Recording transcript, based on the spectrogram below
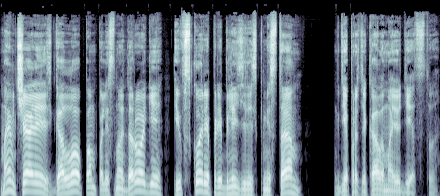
Мы мчались галопом по лесной дороге и вскоре приблизились к местам, где протекало мое детство.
